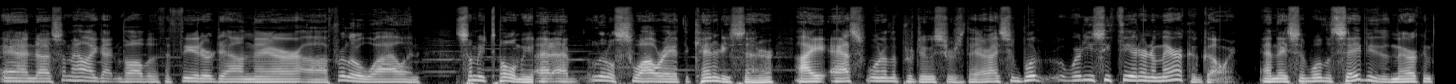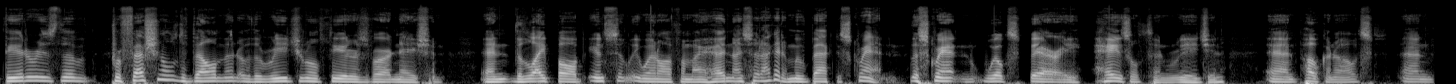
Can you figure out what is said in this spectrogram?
And uh, somehow I got involved with the theater down there uh, for a little while. And somebody told me at a little soiree at the Kennedy Center, I asked one of the producers there, I said, Where do you see theater in America going? And they said, Well, the savior of American theater is the professional development of the regional theaters of our nation. And the light bulb instantly went off in my head, and I said, I got to move back to Scranton, the Scranton, Wilkes-Barre, Hazleton region, and Poconos. And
